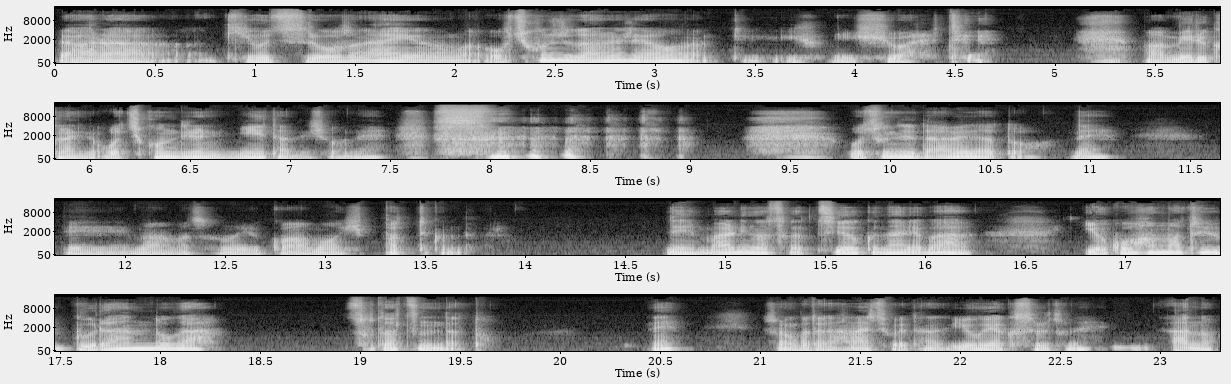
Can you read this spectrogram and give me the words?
だから、気落ちすることないよ。まあ、落ち込んじゃダメだよ。なんていうふうに言われて。まあ、見るからに落ち込んでるように見えたんでしょうね。落ち込んじゃダメだと。ね。で、まあまあその横浜を引っ張ってくんだから。で、マリノスが強くなれば、横浜というブランドが育つんだと。ね。その方が話してくれた要約するとね。あの、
